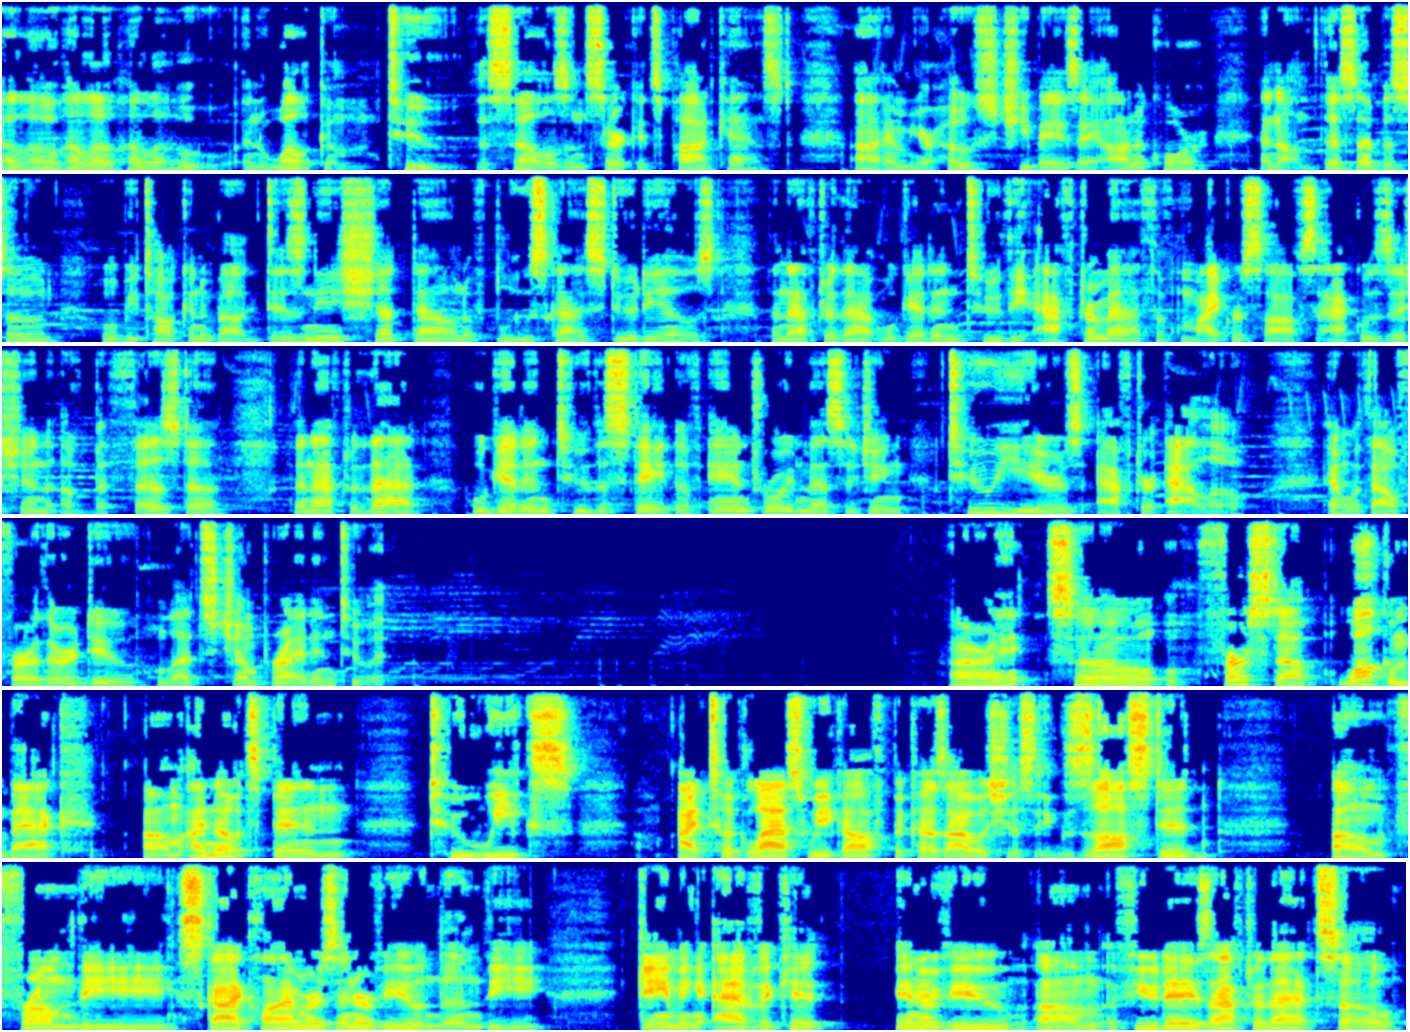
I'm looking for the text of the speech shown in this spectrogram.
Hello, hello, hello, and welcome to the Cels and Circuits podcast. I am your host, Chibueze Anakor, and on this episode, we'll be talking about Disney's shutdown of Blue Sky Studios. Then, after that, we'll get into the aftermath of Microsoft's acquisition of Bethesda. Then, after that, we'll get into the state of Android messaging two years after Allo. And without further ado, let's jump right into it. All right, so first up, welcome back. Um, I know it's been two weeks. I took last week off because I was just exhausted um, from the Sky Climbers interview and then the Gaming Advocate interview um, a few days after that. So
